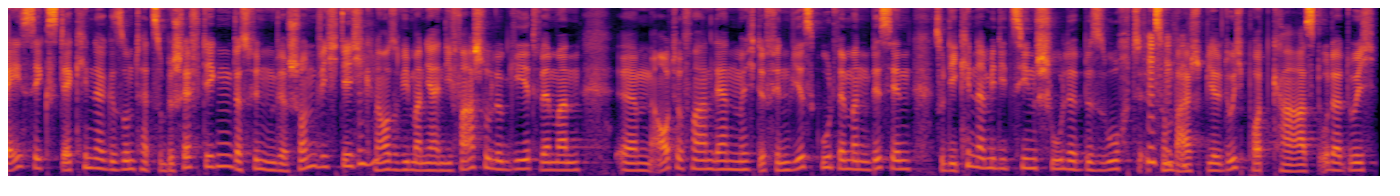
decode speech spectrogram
Basics der Kindergesundheit zu beschäftigen. Das finden wir schon wichtig. Mhm. Genauso wie man ja in die Fahrschule geht, wenn man ähm, Autofahren lernen möchte, finden wir es gut, wenn man ein bisschen so die Kindermedizinschule besucht, zum Beispiel durch Podcast oder durch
